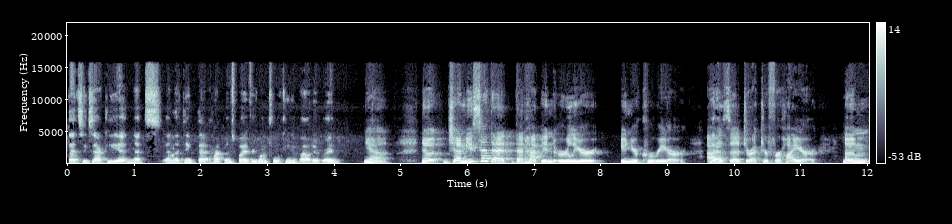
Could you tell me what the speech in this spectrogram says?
that's exactly it. And that's, and I think that happens by everyone talking about it, right? Yeah. Now, Jem, you said that that happened earlier in your career as yeah. a director for hire. Yeah. Um,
